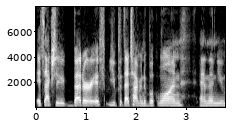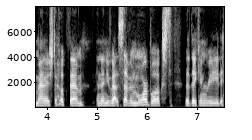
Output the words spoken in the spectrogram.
it's actually better if you put that time into book one and then you manage to hook them and then you've got seven more books that they can read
